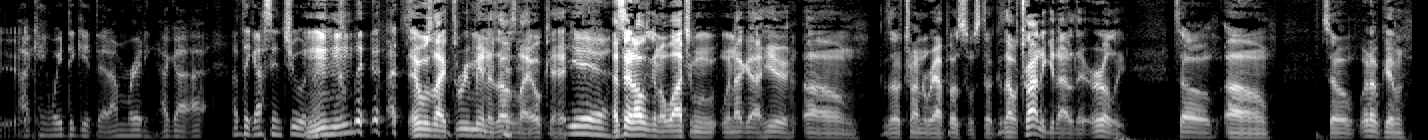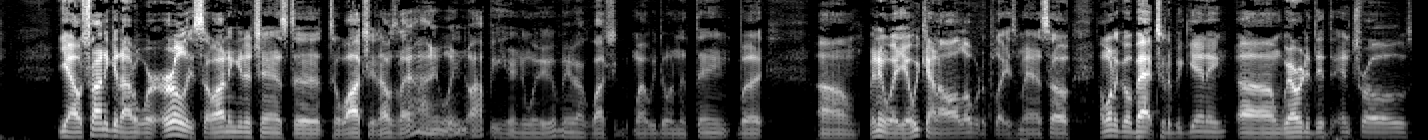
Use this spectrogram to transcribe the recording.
Yeah. I can't wait to get that. I'm ready. I got. I, I think I sent you a Mhm. clip. It was like three minutes. I was like, okay. Yeah. I said I was gonna watch it when, when I got here because I was trying to wrap up some stuff because I was trying to get out of there early. So, um, so what up, Kevin? Yeah, I was trying to get out of work early, so I didn't get a chance to to watch it. I was like, all right, well, you know, I'll be here anyway. Maybe I'll watch it while we're doing the thing. But, um, but anyway, yeah, we kind of all over the place, man. So I want to go back to the beginning. Um, we already did the intros.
